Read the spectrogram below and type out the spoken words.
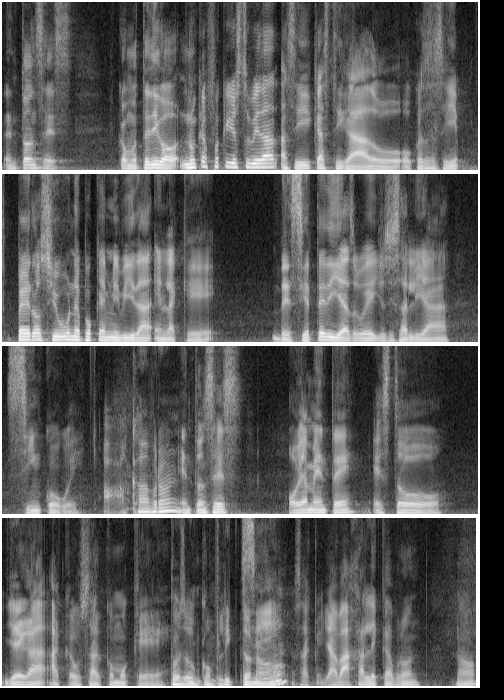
Entonces, como te digo, nunca fue que yo estuviera así castigado o, o cosas así, pero sí hubo una época en mi vida en la que de siete días, güey, yo sí salía cinco, güey. Ah, cabrón. Entonces, obviamente, esto llega a causar como que... Pues un conflicto, Sí, ¿no? O sea, ya bájale, cabrón, ¿no?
